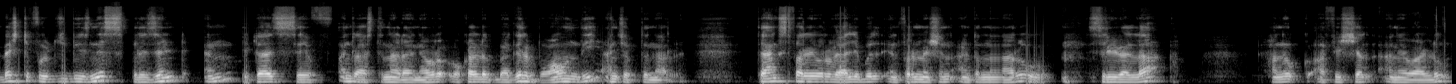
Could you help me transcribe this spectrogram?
Best food business present and it as safe అని రాస్తున్నాడు ఆయన. ఎవరో ఒకళ్ళ దగ్గర బాగుంది అని చెప్తున్నారు. Thanks for your valuable information అంటున్నారు శ్రీవెళ్ళ హనుక్ అఫీషియల్ అనేవాళ్ళు.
